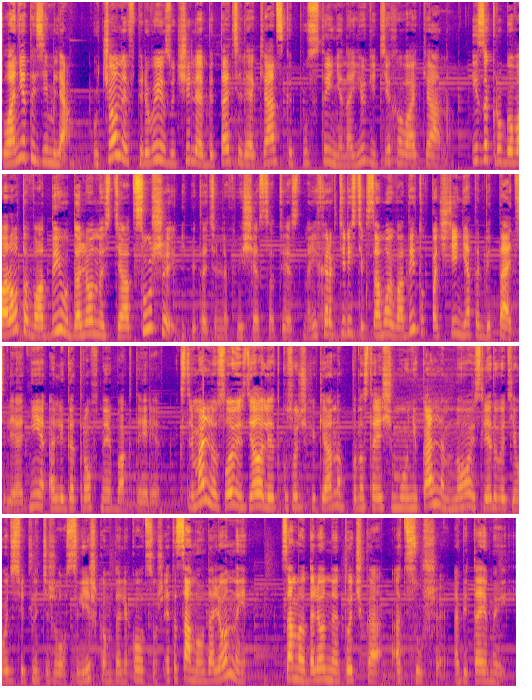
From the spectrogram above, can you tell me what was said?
Планета Земля. Ученые впервые изучили обитателей океанской пустыни на юге Тихого океана. Из-за круговорота воды, удаленности от суши и питательных веществ, соответственно, и характеристик самой воды тут почти нет обитателей, одни олиготрофные бактерии. Экстремальные условия сделали этот кусочек океана по-настоящему уникальным, но исследовать его действительно тяжело, слишком далеко от суши. Это самый удаленный, самая удаленная точка от суши, обитаемый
